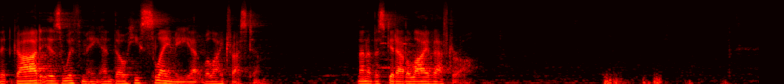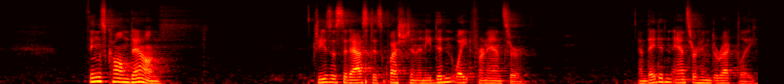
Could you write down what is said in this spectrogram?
that God is with me, and though he slay me, yet will I trust him. None of us get out alive after all. Things calmed down. Jesus had asked his question, and he didn't wait for an answer. And they didn't answer him directly.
